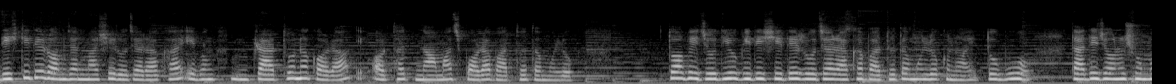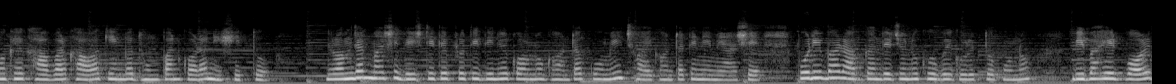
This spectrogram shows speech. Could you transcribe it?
দেশটিতে রমজান মাসে রোজা রাখা এবং প্রার্থনা করা, অর্থাৎ নামাজ পড়া বাধ্যতামূলক। তবে যদিও বিদেশিদের রোজা রাখা বাধ্যতামূলক নয়, তবুও তাদের জনসম্মুখে খাবার খাওয়া কিংবা ধূমপান করা নিষিদ্ধ। রমজান মাসে দেশটিতে প্রতিদিনের কর্মঘণ্টা কমে ছয় ঘন্টাতে নেমে আসে। পরিবার আফগানদের জন্য খুবই গুরুত্বপূর্ণ। বিবাহের পর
